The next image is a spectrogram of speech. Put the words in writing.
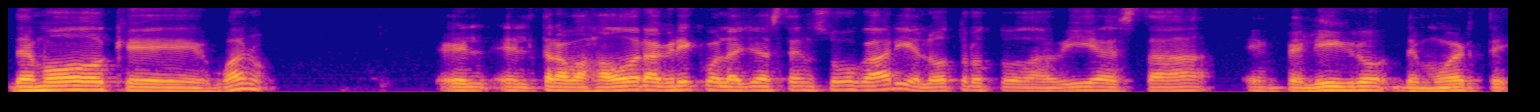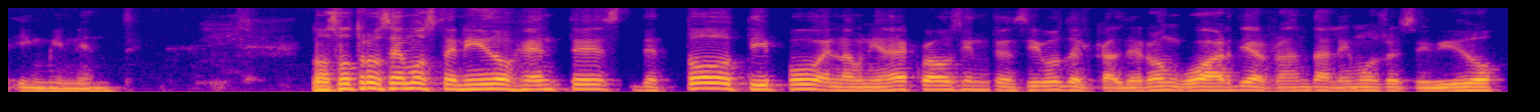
De modo que, bueno, el, trabajador agrícola ya está en su hogar y el otro todavía está en peligro de muerte inminente. Nosotros hemos tenido gentes de todo tipo en la unidad de cuidados intensivos del Calderón Guardia. Randall hemos recibido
